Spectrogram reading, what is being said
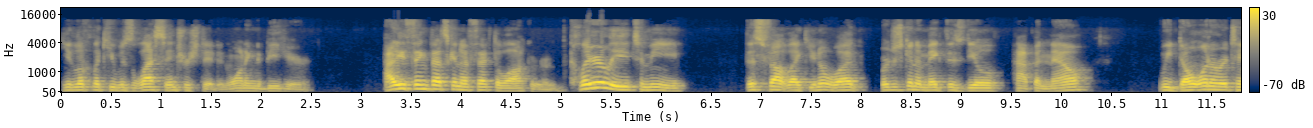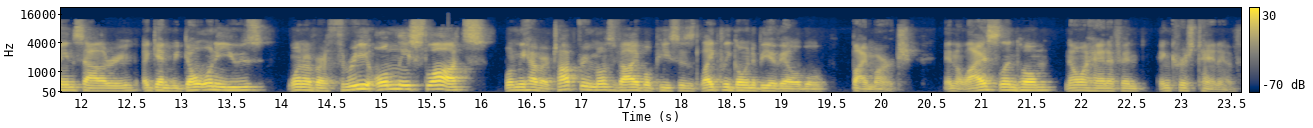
he looked like he was less interested in wanting to be here. How do you think that's going to affect the locker room? Clearly, to me, this felt like, you know what? We're just going to make this deal happen now. We don't want to retain salary. Again, we don't want to use one of our three only slots when we have our top three most valuable pieces likely going to be available by March. And Elias Lindholm, Noah Hanifin, and Chris Tanev.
